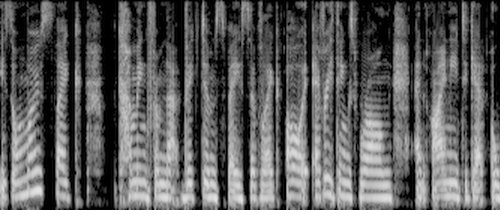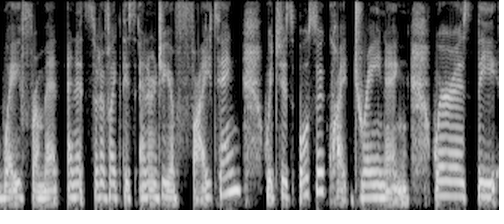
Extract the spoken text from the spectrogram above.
is almost like coming from that victim space of like, oh, everything's wrong and I need to get away from it. And it's sort of like this energy of fighting, which is also quite draining. Whereas the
